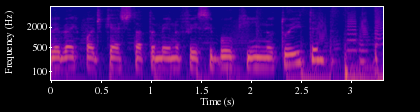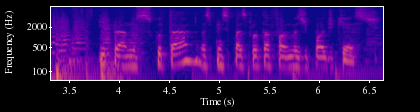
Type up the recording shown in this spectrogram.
Playback Podcast está também no Facebook e no Twitter. E para nos escutar, nas principais plataformas de podcast.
